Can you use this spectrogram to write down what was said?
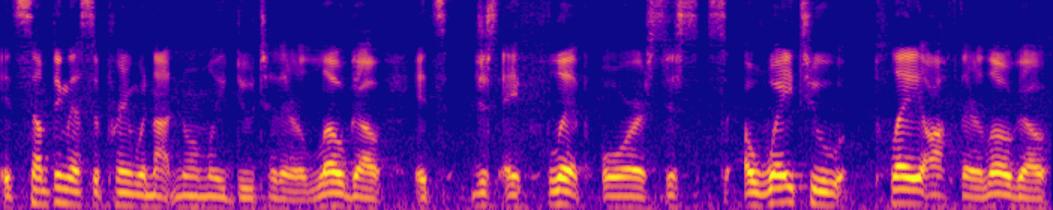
it's something that Supreme would not normally do to their logo. It's just a flip or it's just a way to play off their logo,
